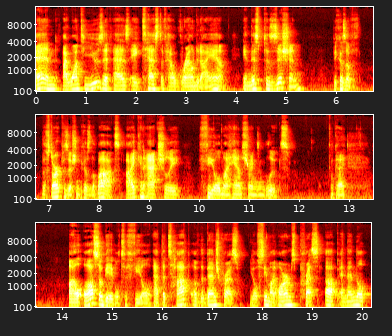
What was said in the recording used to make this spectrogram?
And I want to use it as a test of how grounded I am. In this position, because of the start position, because of the box, I can actually feel my hamstrings and glutes. Okay. I'll also be able to feel at the top of the bench press, you'll see my arms press up and then they'll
